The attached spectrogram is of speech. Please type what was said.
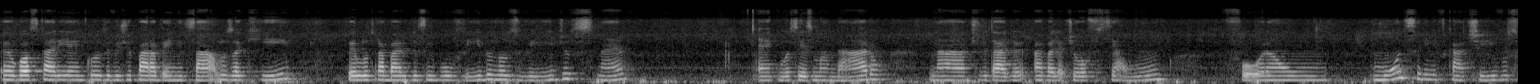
Eu gostaria, inclusive, de parabenizá-los aqui pelo trabalho desenvolvido nos vídeos, né? É, que vocês mandaram na atividade avaliativa oficial 1 foram muito significativos,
